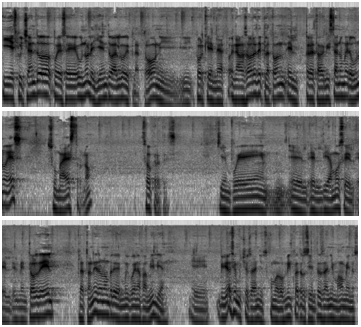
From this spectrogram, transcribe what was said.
Y escuchando, pues eh, uno leyendo algo de Platón, y, porque en, la- en las obras de Platón el protagonista número uno es su maestro, ¿no? Sócrates, quien fue mm, el, digamos, el, el- el mentor de él. Platón era un hombre de muy buena familia, eh, vivió hace muchos años, como 2400 años más o menos.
